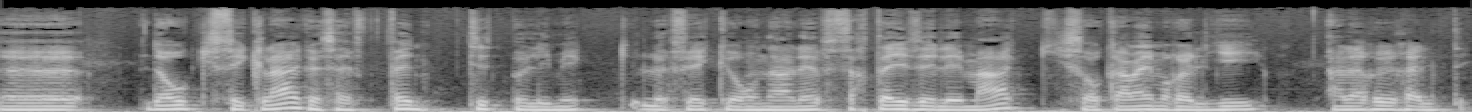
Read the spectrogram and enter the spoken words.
Euh, donc, c'est clair que ça fait une petite polémique, le fait qu'on enlève certains éléments qui sont quand même reliés à la ruralité.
